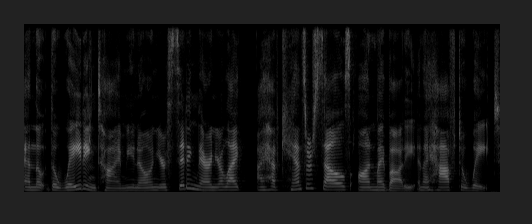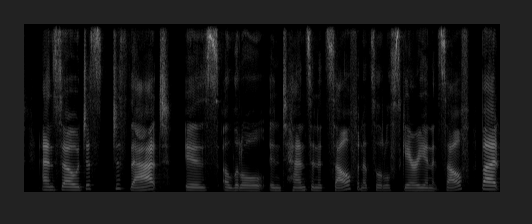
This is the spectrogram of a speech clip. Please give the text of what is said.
and the, the waiting time, you know, and you're sitting there and you're like, I have cancer cells on my body and I have to wait. And so just just that is a little intense in itself and it's a little scary in itself. But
